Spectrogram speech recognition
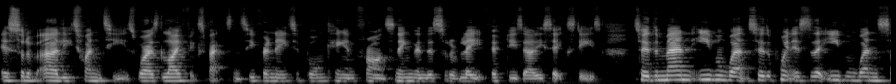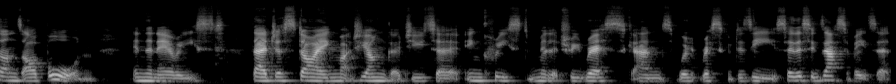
is sort of early 20s, whereas life expectancy for a native born king in France and England is sort of late 50s, early 60s. So the men, even when, so the point is that even when sons are born in the Near East, they're just dying much younger due to increased military risk and risk of disease. So this exacerbates it.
